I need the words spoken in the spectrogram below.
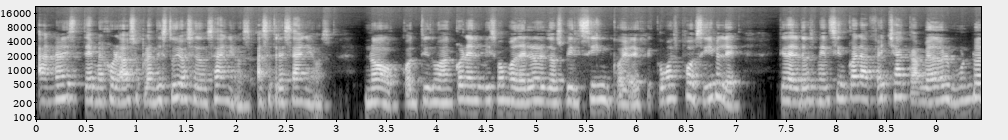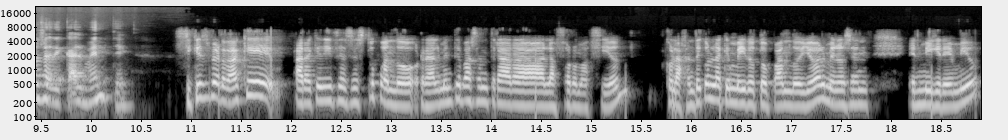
han este, mejorado su plan de estudio hace dos años, hace tres años. No, continúan con el mismo modelo del 2005. Y yo dije, ¿cómo es posible que del 2005 a la fecha ha cambiado el mundo radicalmente? Sí que es verdad que ahora que dices esto, cuando realmente vas a entrar a la formación, con la gente con la que me he ido topando yo, al menos en, mi gremio,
